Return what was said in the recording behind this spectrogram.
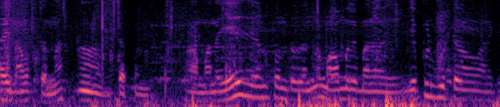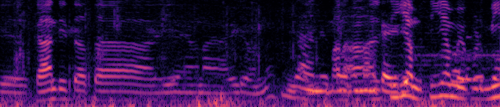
హాయ్ నమస్తే అన్న. చెప్పండి. మన ఏజ్ ఎంత ఉంటుందన్న? మామూలు మనం ఎప్పుడు పుట్టాము మనకి గాంధీ తాత ఏమైనా ఐడియా ఉందా? మన సీఎం సీఎం ఇప్పుడు మీ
